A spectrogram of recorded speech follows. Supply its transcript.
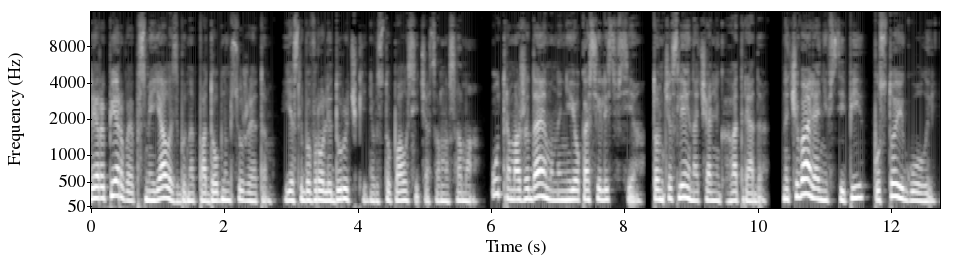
Лера первая посмеялась бы над подобным сюжетом, если бы в роли дурочки не выступала сейчас она сама. Утром ожидаемо на нее косились все, в том числе и начальник отряда. Ночевали они в степи, пустой и голый,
